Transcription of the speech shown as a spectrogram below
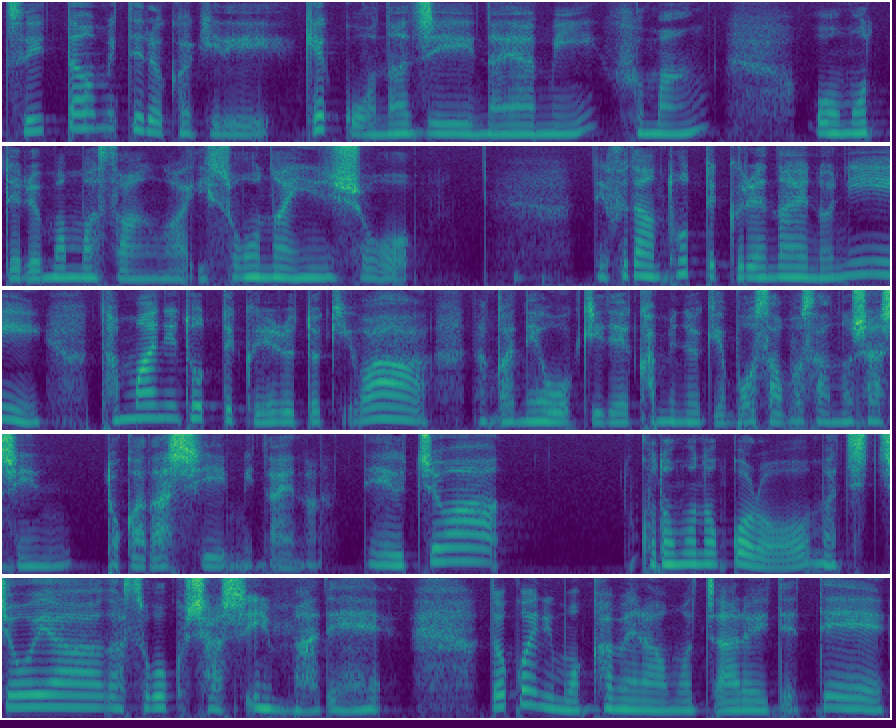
ツイッターを見てる限り結構同じ悩み、不満を持ってるママさんはいそうな印象。で、普段撮ってくれないのに、たまに撮ってくれるときは、なんか寝起きで髪の毛ボサボサの写真とかだし、みたいな。で、うちは子供の頃、まあ、父親がすごく写真まで、どこにもカメラを持ち歩いてて、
